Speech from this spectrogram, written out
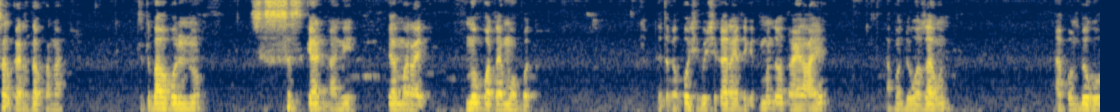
सरकारी दवाखाना. तिथं भावा बहिणींनो स्कॅन आणि एम आर आय. मोफत आहे मोफत. त्याचं का पैसे पैसे काय राहायचे की म्हणलं होतं आहे. आपण दोघं जाऊन आपण बघू.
